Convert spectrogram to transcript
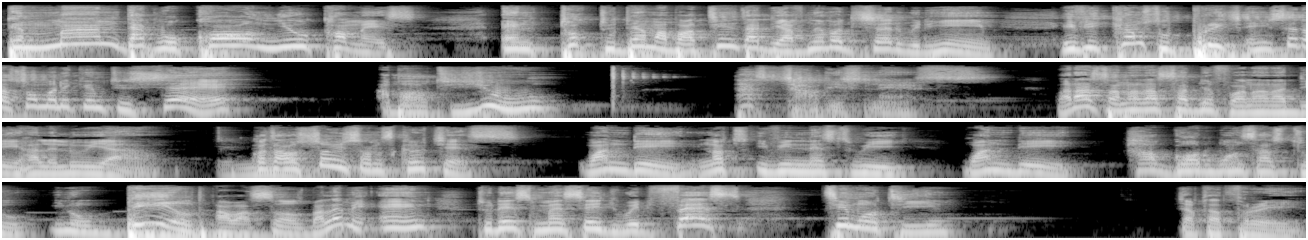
the man that will call newcomers and talk to them about things that they have never shared with him. If he comes to preach and you said that somebody came to share about you, that's childishness. But that's another subject for another day. Hallelujah. Because I'll show you some scriptures one day, not even next week, one day, how God wants us to, you know, build ourselves. But let me end today's message with First Timothy chapter 3.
